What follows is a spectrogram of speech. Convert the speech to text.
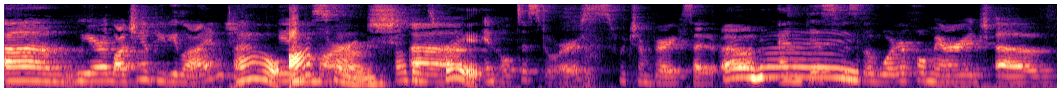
um, we are launching a beauty line Oh, in awesome. March, Oh, that's um, great. in Ulta stores, which I'm very excited about. Oh, about. and this is a wonderful marriage of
